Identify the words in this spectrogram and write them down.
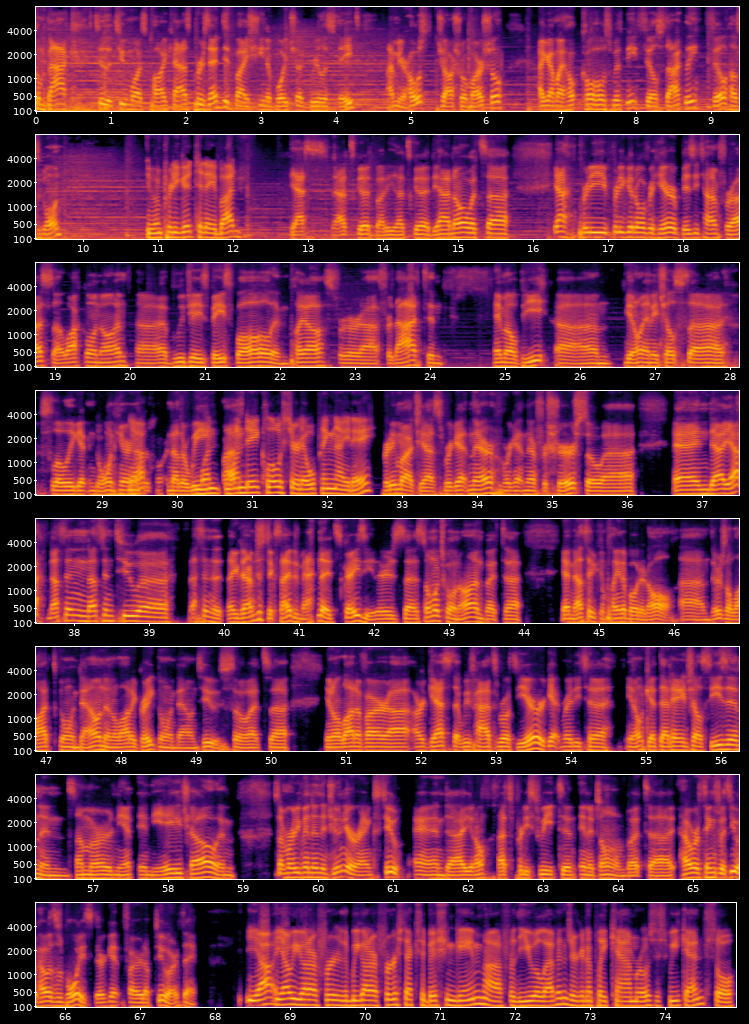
Welcome back to the Two Mods podcast presented by Sheena Boychuk Real Estate. I'm your host, Joshua Marshall. I got my ho- co host with me, Phil Stockley. Phil, how's it going? Doing pretty good today, bud. Yes, that's good, buddy. That's good. Yeah, no, it's uh yeah, pretty pretty good over here. Busy time for us. A lot going on. Uh Blue Jays baseball and playoffs for uh for that and MLB. Um, you know, NHL's uh, slowly getting going here. Yeah. Another, another week. One one day closer to opening night, eh? Pretty much, yes. We're getting there. We're getting there for sure. So, uh, and uh, yeah, nothing, nothing to, uh, nothing that like. I'm just excited, man. It's crazy. There's uh, so much going on, but uh, yeah, nothing to complain about at all. Um, there's a lot going down and a lot of great going down too. So it's, uh, you know, a lot of our uh, our guests that we've had throughout the year are getting ready to, you know, get that AHL season, and some are in the in the AHL, and some are even in the junior ranks too. And uh, you know, that's pretty sweet in, in its own. But uh, how are things with you? How are the boys? They're getting fired up too, aren't they? Yeah, yeah. We got our first we got our first exhibition game uh, for the U11s. They're gonna play Camrose this weekend, so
